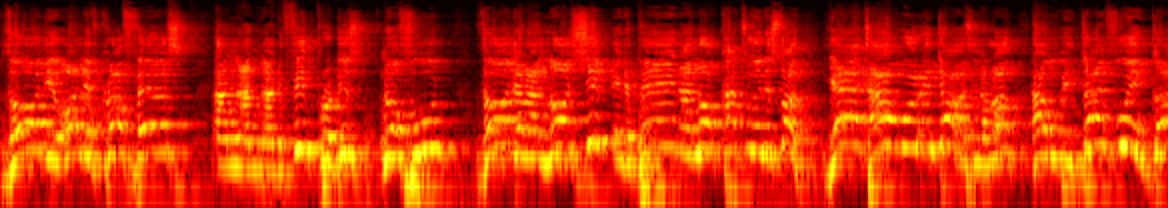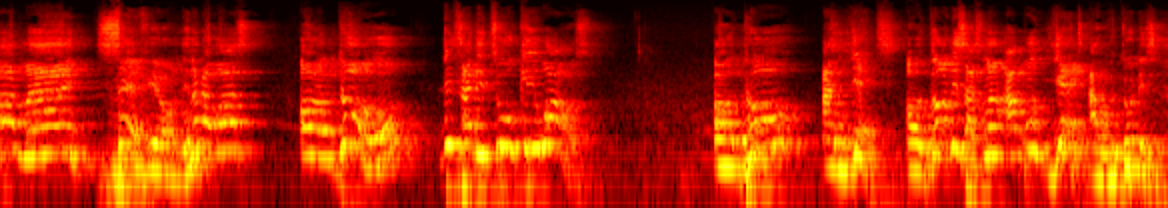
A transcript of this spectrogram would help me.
though the olive crop fails, and, and, and the field produce no food, though there are no sheep in the pen and no cattle in the stall. Yet I although these are the two key words, although and yet, although this has not happened, yet I will do this.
